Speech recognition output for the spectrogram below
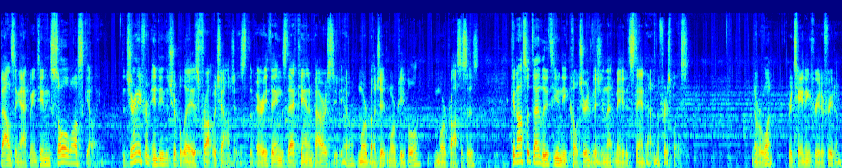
Balancing act maintaining soul while scaling. The journey from indie to AAA is fraught with challenges, the very things that can empower a studio more budget, more people, more processes can also dilute the unique culture and vision that made it stand out in the first place. Number one, retaining creative freedom.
